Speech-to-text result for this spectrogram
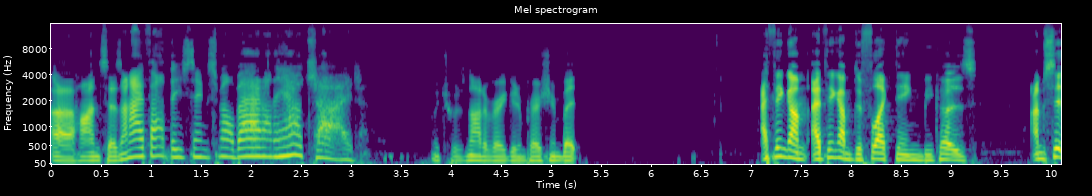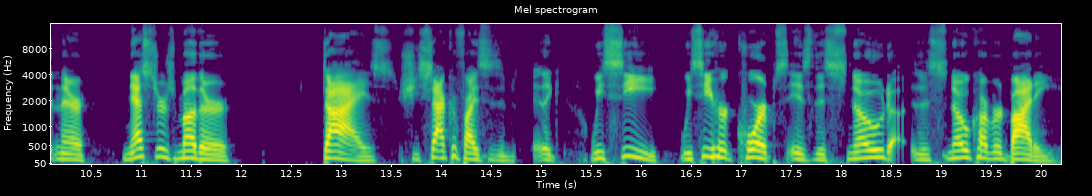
uh, Han says, and I thought these things smell bad on the outside, which was not a very good impression. But I think I'm, I think I'm deflecting because I'm sitting there. Nestor's mother dies. She sacrifices him. Like we see, we see her corpse is this snowed, this snow covered body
